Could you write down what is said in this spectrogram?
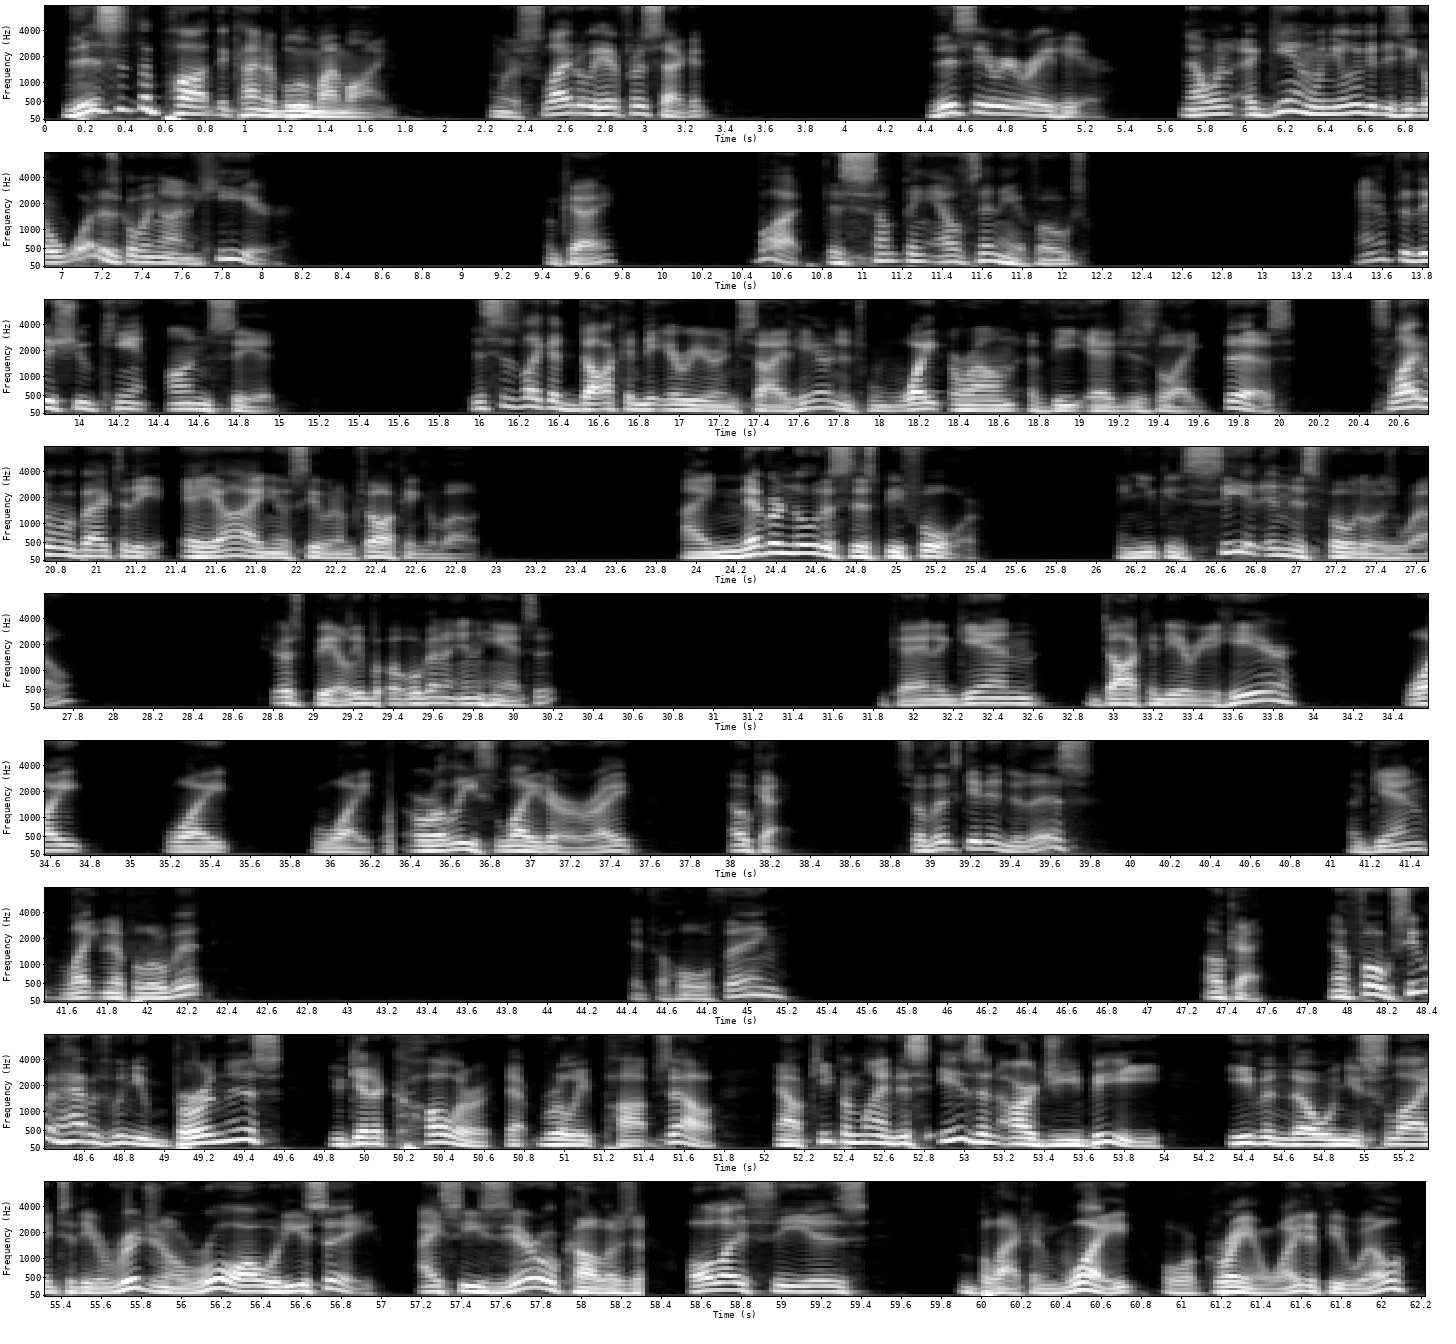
This is the part that kind of blew my mind. I'm going to slide over here for a second. This area right here. Now, when again, when you look at this, you go, what is going on here? Okay? But there's something else in here, folks. After this, you can't unsee it. This is like a darkened area inside here, and it's white around the edges like this. Slide over back to the AI, and you'll see what I'm talking about. I never noticed this before, and you can see it in this photo as well. Just barely, but we're going to enhance it. Okay, and again, darkened area here, white, white, white, or at least lighter, right? Okay, so let's get into this. Again, lighten up a little bit. Get the whole thing. Okay, now folks, see what happens when you burn this? You get a color that really pops out. Now keep in mind, this is an RGB, even though when you slide to the original RAW, what do you see? I see zero colors. All I see is black and white, or gray and white, if you will.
